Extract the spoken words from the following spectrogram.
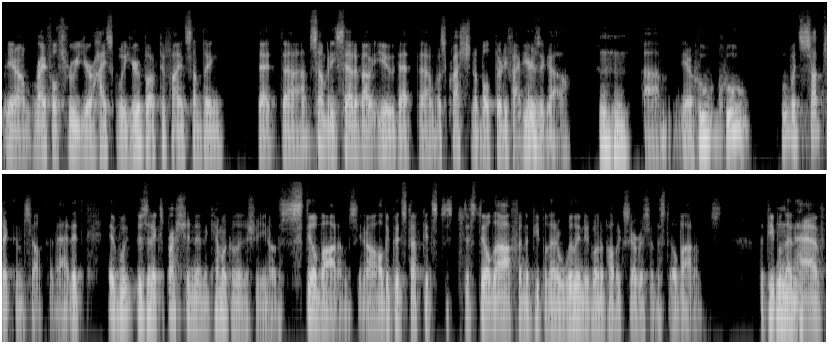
you know, rifle through your high school yearbook to find something that uh, somebody said about you that uh, was questionable 35 years ago. hmm Um, you know, who who who would subject themselves to that? It, it there's an expression in the chemical industry, you know, the still bottoms. You know, all the good stuff gets dis- distilled off, and the people that are willing to go into public service are the still bottoms. The people that Hmm. have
